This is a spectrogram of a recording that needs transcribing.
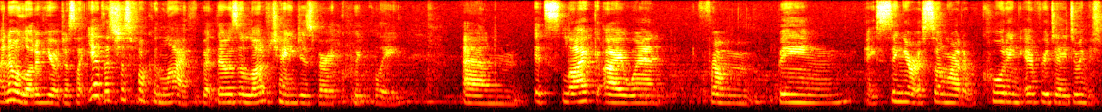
I know a lot of you are just like, yeah, that's just fucking life. But there was a lot of changes very quickly and it's like I went from being a singer, a songwriter, recording every day, doing this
